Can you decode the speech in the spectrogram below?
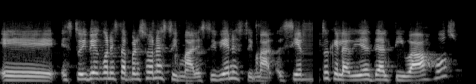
eh, estoy bien con esta persona, estoy mal, estoy bien, estoy mal. Es cierto que la vida es de altibajos,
